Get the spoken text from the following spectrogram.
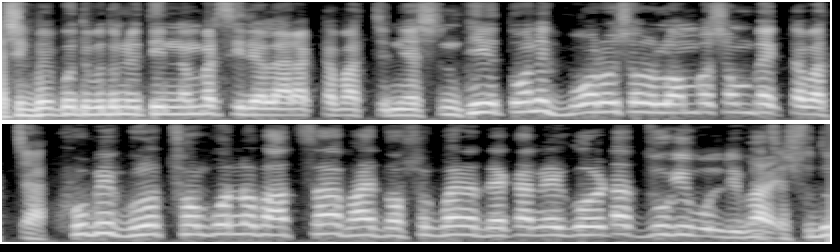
আশিক ভাই প্রতিবেদনের তিন নম্বর সিরিয়াল আর একটা বাচ্চা নিয়ে আসছেন। ভাই এ তো অনেক বড় সড়ো লম্বা সম্ভব একটা বাচ্চা। খুবই গ্রোথ সম্পন্ন বাচ্চা। ভাই দর্শক ভাইরা দেখান এই গরুটা যুগি মুন্ডি ভাই। আচ্ছা শুধু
